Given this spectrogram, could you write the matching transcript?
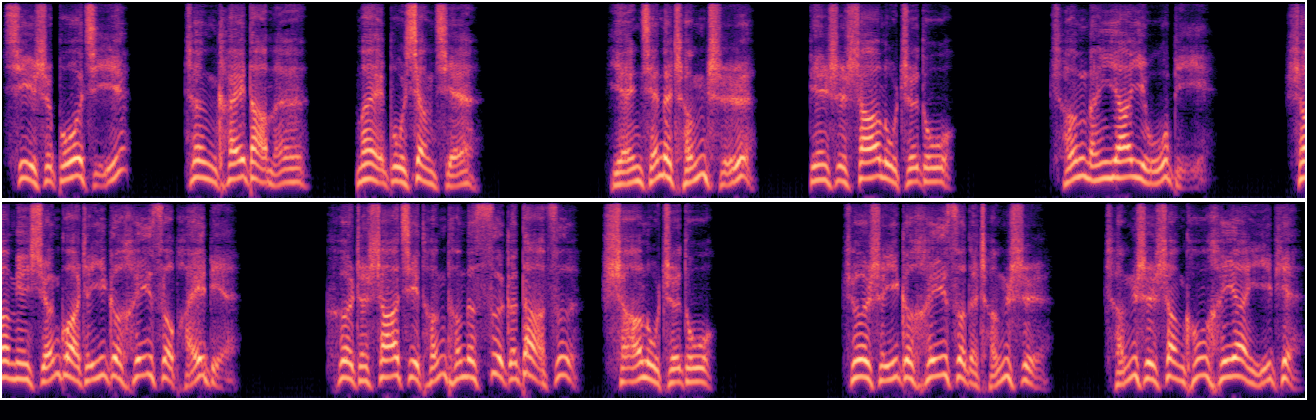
气势波及，震开大门，迈步向前。眼前的城池便是杀戮之都，城门压抑无比。上面悬挂着一个黑色牌匾，刻着杀气腾腾的四个大字“杀戮之都”。这是一个黑色的城市，城市上空黑暗一片，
